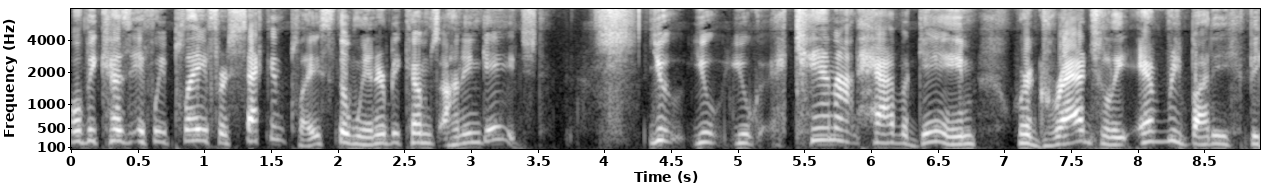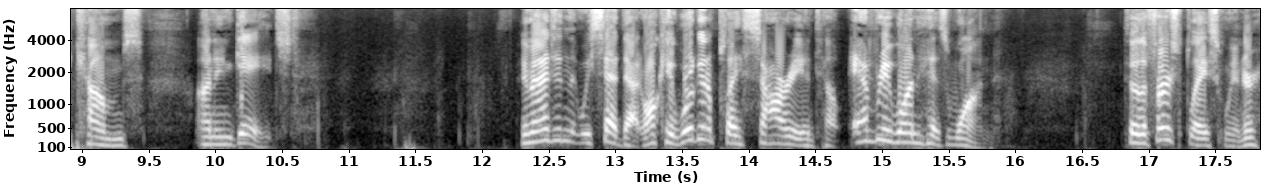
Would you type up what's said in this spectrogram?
Well, because if we play for second place, the winner becomes unengaged. You, you, you cannot have a game where gradually everybody becomes unengaged. Imagine that we said that. Okay, we're going to play sorry until everyone has won. So the first place winner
